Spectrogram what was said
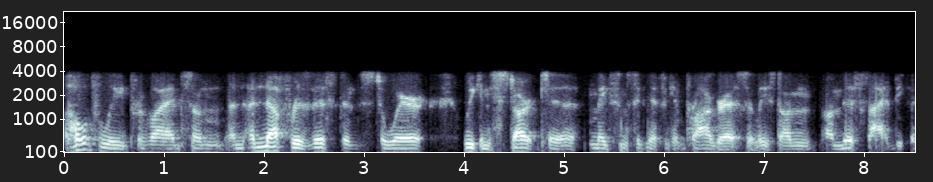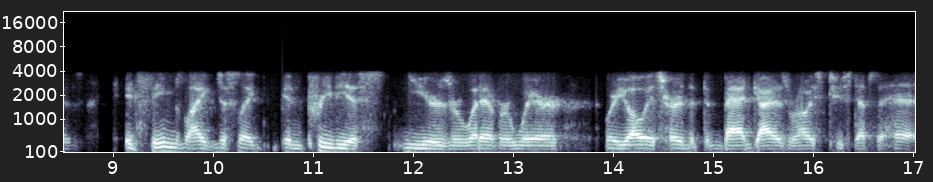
hopefully provide some an, enough resistance to where we can start to make some significant progress, at least on on this side, because it seems like just like in previous years or whatever where where you always heard that the bad guys were always two steps ahead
